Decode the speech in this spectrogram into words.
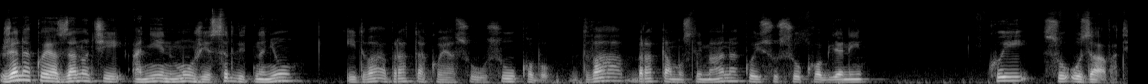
žena koja zanoći, a njen muž je srdit na nju, i dva brata koja su u sukobu. Dva brata muslimana koji su sukobljeni, koji su u zavadi.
